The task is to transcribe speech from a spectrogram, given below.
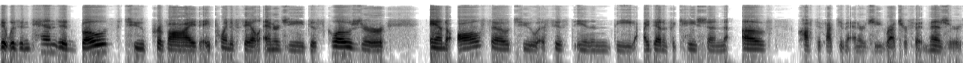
that was intended both to provide a point-of-sale energy disclosure and also to assist in the identification of cost-effective energy retrofit measures.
